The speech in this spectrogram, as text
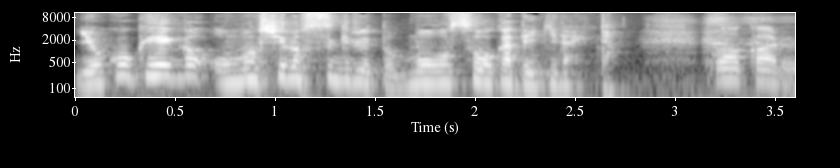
予告編が面白すぎると妄想ができないんだ。わかる。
